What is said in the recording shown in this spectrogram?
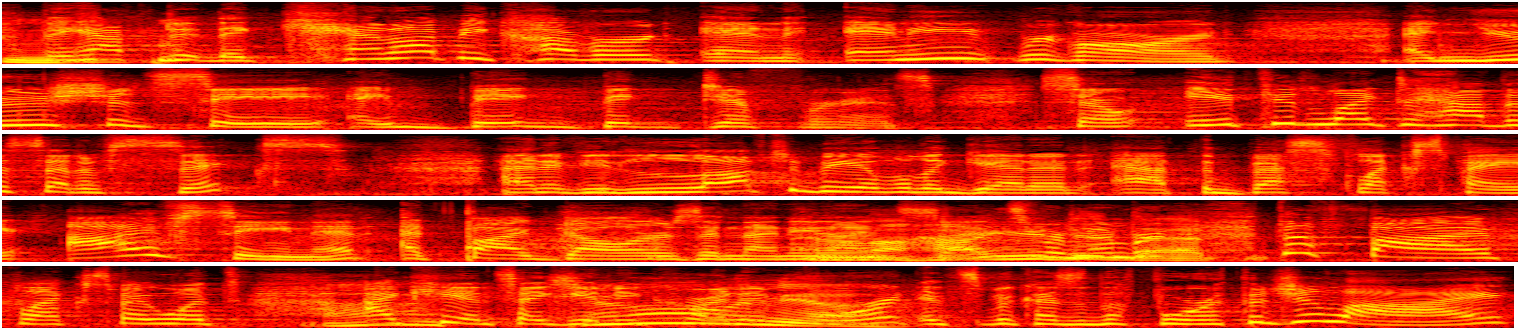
They mm-hmm. have to, they cannot be covered in any regard. And you should see a big, big difference. So if you'd like to have the set of six, And if you'd love to be able to get it at the best flex pay, I've seen it at $5.99. I don't know how you did Remember the five flex pay? What's I I'm can't take any credit ya. for it. It's because of the 4th of July.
